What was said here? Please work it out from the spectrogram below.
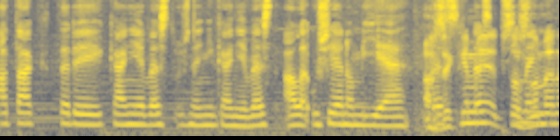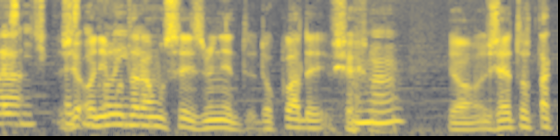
a tak tedy Kanye West už není Kanye West, ale už jenom je. A bez, řekni mi, bez to znamená, bez nič, bez že oni mu teda musí změnit doklady, všechno. Mm-hmm. Jo, že je to tak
